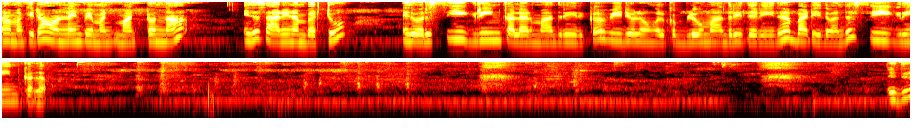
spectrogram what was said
நம்மக்கிட்ட ஆன்லைன் பேமெண்ட் மட்டும்தான் இது சாரீ நம்பர் டூ இது ஒரு சி க்ரீன் கலர் மாதிரி இருக்குது வீடியோவில் உங்களுக்கு ப்ளூ மாதிரி தெரியுது. பட் இது வந்து சி க்ரீன் கலர் இது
